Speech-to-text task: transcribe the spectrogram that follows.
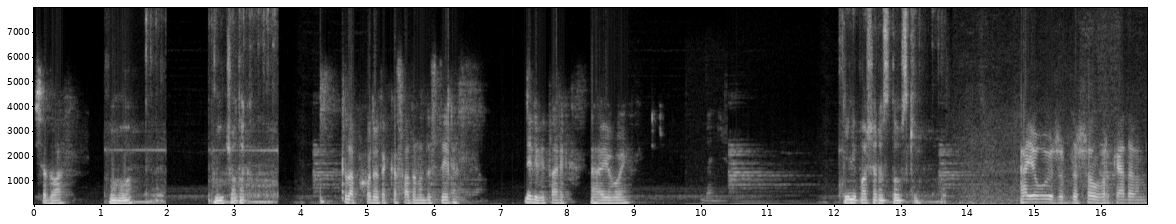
52. Ого. Ничего так. Тогда, походу, это касада на Дестеле. Или Виталик Гаевой. Да не. Или Паша Ростовский. Гаевой уже дошел в Аркадовом.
